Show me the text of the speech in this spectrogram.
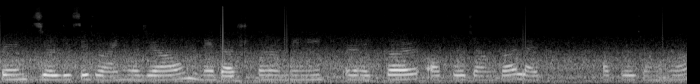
फ्रेंड्स जल्दी से ज्वाइन हो जाओ मैं दस पंद्रह मिनट रहकर ऑफ हो जाऊंगा लाइव কাপড় জামা দেওয়া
